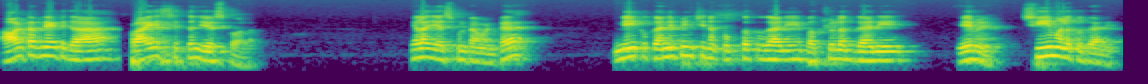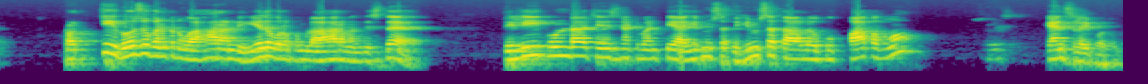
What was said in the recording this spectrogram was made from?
ఆల్టర్నేట్గా ప్రాయశ్చిత్తం చేసుకోవాలి. ఎలా చేసుకుంటామంటే నీకు కనిపించిన కుక్కకు కానీ పక్షులకు కానీ ఏమే? చీమలకు కానీ ప్రతిరోజు కనుక నువ్వు ఆహారాన్ని ఏదో ఒక రూపంలో ఆహారం అందిస్తే తెలియకుండా చేసినటువంటి అహింస హింస తాలూకు పాపము క్యాన్సిల్ అయిపోతుంది.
